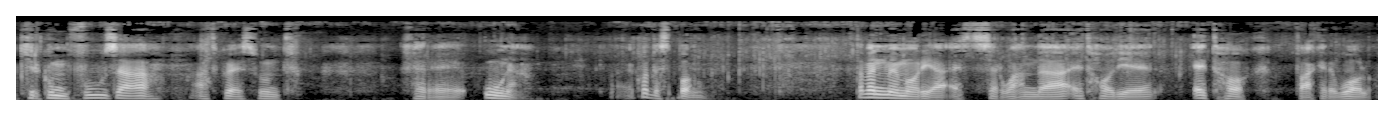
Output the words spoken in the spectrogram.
circumfusa atque sunt fere una. Quod est bonum. Tamen memoria est servanda et hodie et hoc facere volo.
